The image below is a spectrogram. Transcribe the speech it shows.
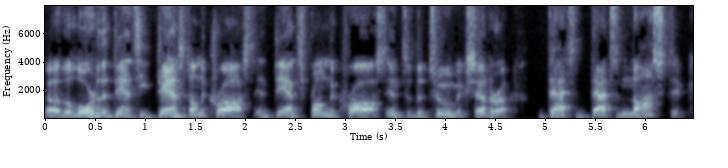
Uh, the Lord of the Dance, he danced on the cross and danced from the cross into the tomb, etc. That's that's Gnostic.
